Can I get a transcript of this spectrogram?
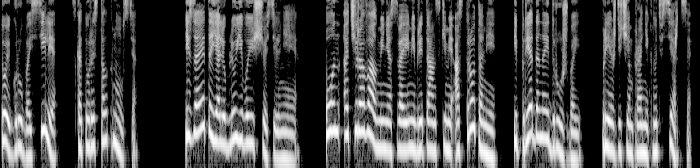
той грубой силе, с которой столкнулся. И за это я люблю его еще сильнее. Он очаровал меня своими британскими остротами и преданной дружбой, прежде чем проникнуть в сердце.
